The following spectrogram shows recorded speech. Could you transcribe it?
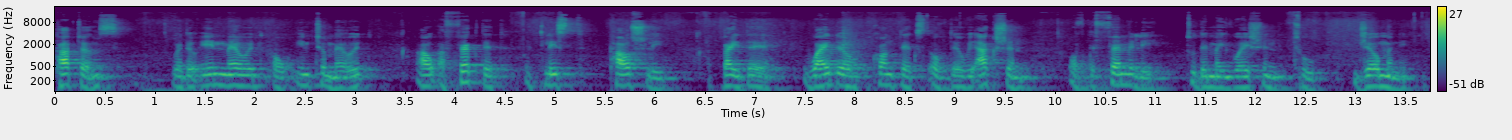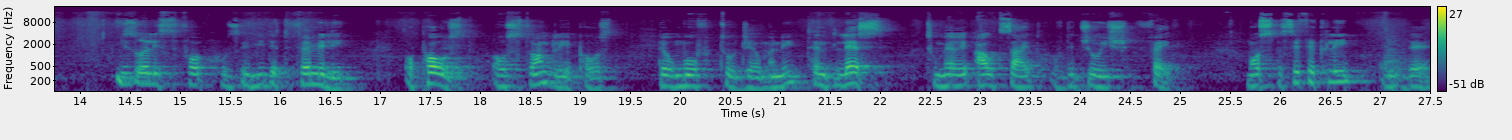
patterns, whether in married or intermarried, are affected, at least partially, by the wider context of the reaction of the family to the migration to Germany. Israelis for, whose immediate family opposed or strongly opposed their move to Germany tend less to marry outside of the Jewish faith. More specifically, and the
